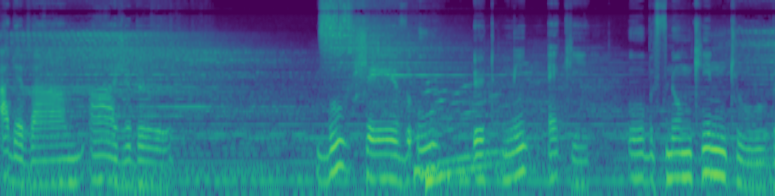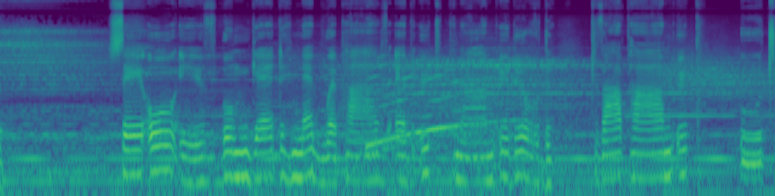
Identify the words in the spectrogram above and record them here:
Adevam ajebe. Vushev u ut mi eki ub fnum kintub. Se o iv bum ged nebwepav eb ut pnam udurd, tva pam up ut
